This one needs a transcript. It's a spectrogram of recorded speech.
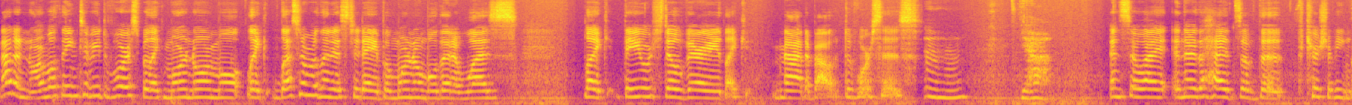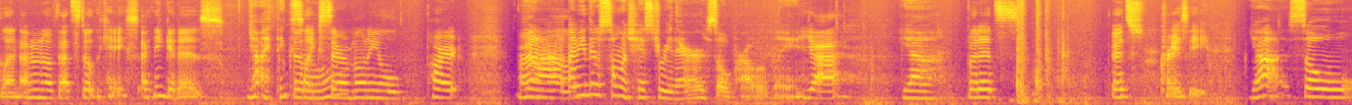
not a normal thing to be divorced, but like more normal, like less normal than it is today, but more normal than it was. Like they were still very like mad about divorces, Mm-hmm. Yeah. and so I and they're the heads of the Church of England. I don't know if that's still the case. I think it is. Yeah, I think The so. like ceremonial part. I Yeah. I mean, there's so much history there, so probably. yeah, Yeah. but it's it's crazy. Yeah. So,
